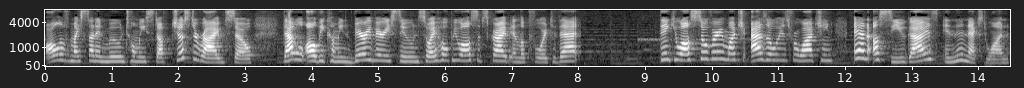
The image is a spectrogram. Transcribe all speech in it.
all of my Sun and Moon Tomy stuff just arrived, so that will all be coming very, very soon, so I hope you all subscribe and look forward to that. Thank you all so very much, as always, for watching, and I'll see you guys in the next one.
